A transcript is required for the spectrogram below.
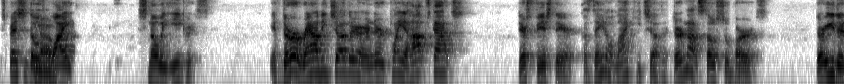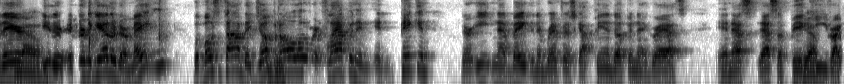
especially those no. white snowy egrets. If they're around each other and they're playing hopscotch, there's fish there because they don't like each other. They're not social birds. They're either there, no. either if they're together, they're mating, but most of the time they jumping mm-hmm. all over and flapping and, and, picking. They're eating that bait, and then redfish got pinned up in that grass. And that's that's a big yep. key right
